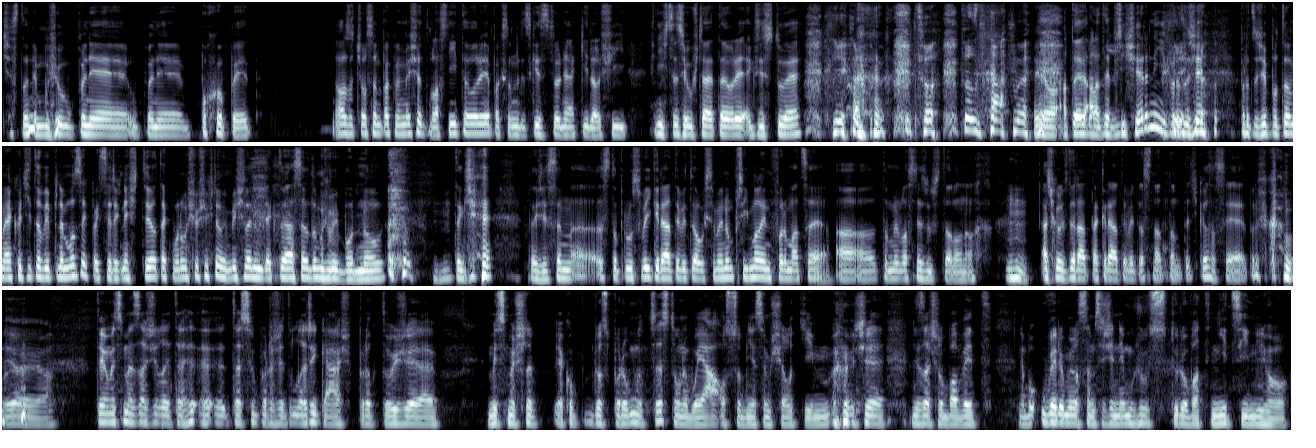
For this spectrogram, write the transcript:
často nemůžou úplně, úplně pochopit. No a začal jsem pak vymýšlet vlastní teorie, pak jsem vždycky zjistil nějaký další knížce, že už ta teorie existuje. jo, to, to známe. Jo, a to je, ale to je příšerný, protože, protože potom jako ti to vypne mozek, pak si řekneš, ty tak ono už je všechno vymyšlený, tak to já se to můžu vybodnout. takže, takže jsem eh, stopnul svoji kreativitu a už jsem jenom přijímal informace a to mi vlastně zůstalo, no. Mm. Ačkoliv teda ta kreativita snad tam teďka zase je trošku. jo, jo. Ty my jsme zažili, to je super, že tohle říkáš, protože my jsme šli jako dost podobnou cestou, nebo já osobně jsem šel tím, že mě začal bavit, nebo uvědomil jsem si, že nemůžu studovat nic jiného,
